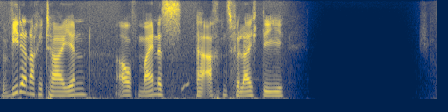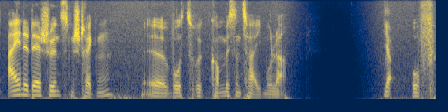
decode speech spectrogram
wieder nach Italien. Auf meines Erachtens vielleicht die eine der schönsten Strecken, äh, wo es zurückgekommen ist, und zwar Imola. Ja. Uff.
